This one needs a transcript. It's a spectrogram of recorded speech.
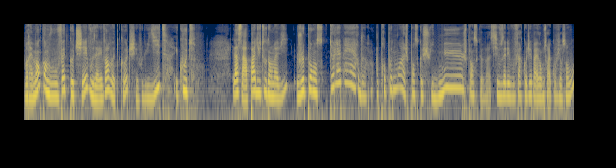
Vraiment, quand vous vous faites coacher, vous allez voir votre coach et vous lui dites Écoute, là, ça va pas du tout dans ma vie. Je pense de la merde à propos de moi. Je pense que je suis nulle. Je pense que si vous allez vous faire coacher, par exemple, sur la confiance en vous,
